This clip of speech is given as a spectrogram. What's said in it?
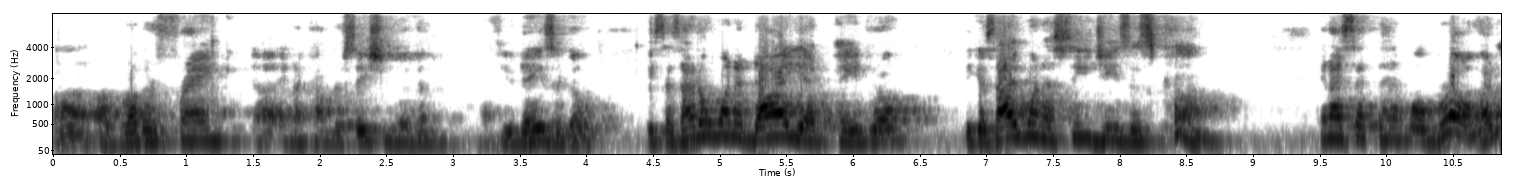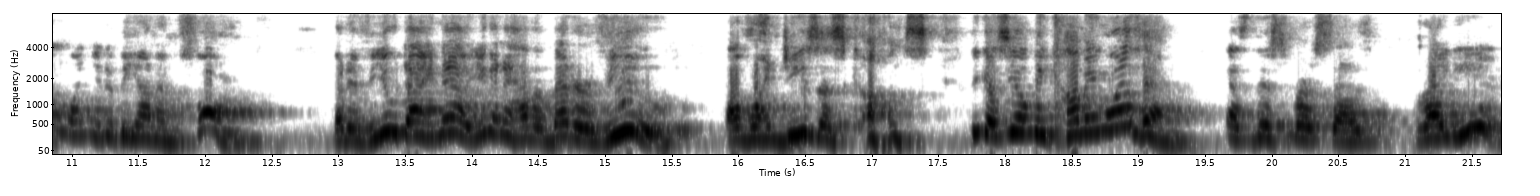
Uh, our brother Frank, uh, in a conversation with him a few days ago, he says, I don't want to die yet, Pedro, because I want to see Jesus come. And I said to him, well, bro, I don't want you to be uninformed. But if you die now, you're going to have a better view of when Jesus comes because you'll be coming with him, as this verse says right here.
